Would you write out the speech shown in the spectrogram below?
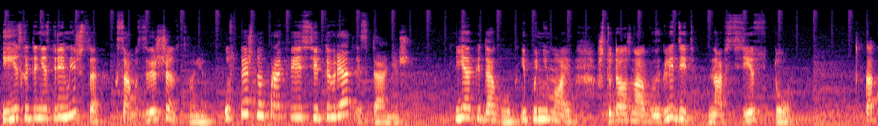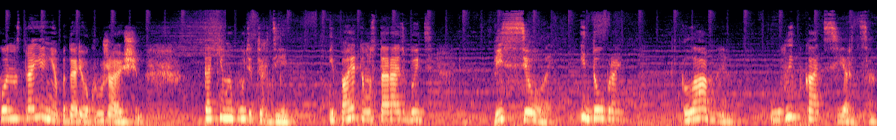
И если ты не стремишься к самосовершенствованию, успешным в профессии ты вряд ли станешь. Я педагог и понимаю, что должна выглядеть на все сто. Какое настроение подарю окружающим, таким и будет их день и поэтому стараюсь быть веселой и доброй. Главное – улыбка от сердца.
